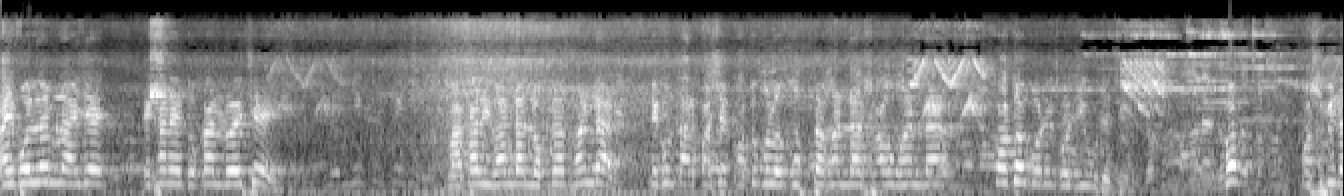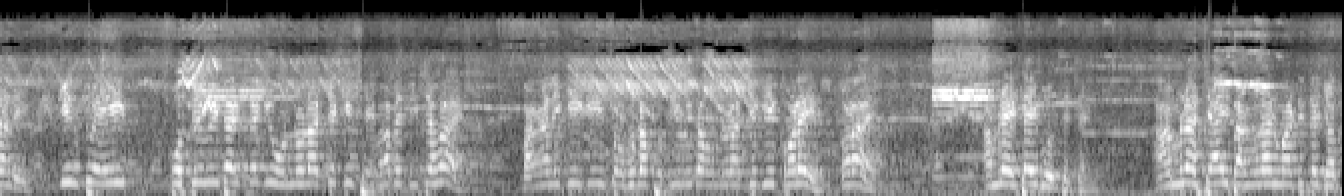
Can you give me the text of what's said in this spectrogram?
আমি বললাম না, এই যে এখানে দোকান রয়েছে? মাকালি ভান্ডার, লোকনাথ ভান্ডার? দেখুন, তার পাশে কতগুলো গুপ্তা ভান্ডার, সাউ ভান্ডার, কত করে গজি উঠেছে। অসুবিধা নেই। কিন্তু এই প্রতিযোগিতাটা কি অন্য রাজ্যে কি সেইভাবে দিতে হয়? বাঙালি কি কি ততটা প্রতিযোগিতা অন্য রাজ্যে কি করে? করায়? আমরা এটাই বলতে চাই। আমরা চাই বাংলার মাটিতে যত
